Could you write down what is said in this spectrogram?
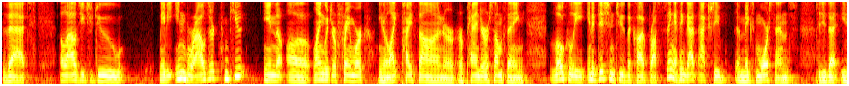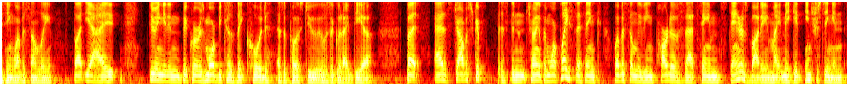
that allows you to do maybe in browser compute in a language or framework, you know, like Python or, or, Panda or something, locally, in addition to the cloud processing. I think that actually uh, makes more sense to do that using WebAssembly. But yeah, I, doing it in BigQuery was more because they could, as opposed to it was a good idea. But as JavaScript has been showing up in more places, I think WebAssembly being part of that same standards body might make it interesting and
